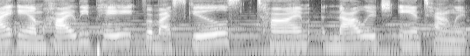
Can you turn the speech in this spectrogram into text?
I am highly paid for my skills, time, knowledge, and talent.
